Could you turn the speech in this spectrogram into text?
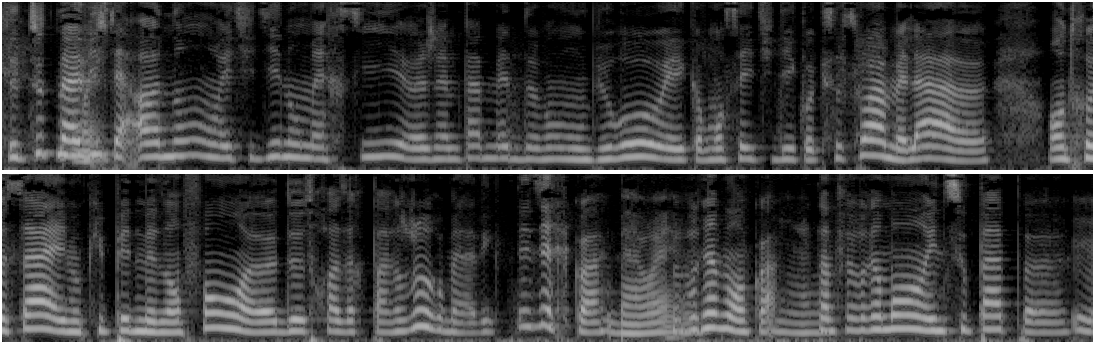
C'est toute ma Ouais. vie, j'étais ah non, étudier, non merci, euh, j'aime pas me mettre devant mon bureau et commencer à étudier quoi que ce soit. Mais là, euh, entre ça et m'occuper de mes enfants, euh, deux, trois heures par jour, mais avec plaisir, quoi. Bah ouais. Vraiment, quoi. Ouais, Ça me fait vraiment une soupape. Mm.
